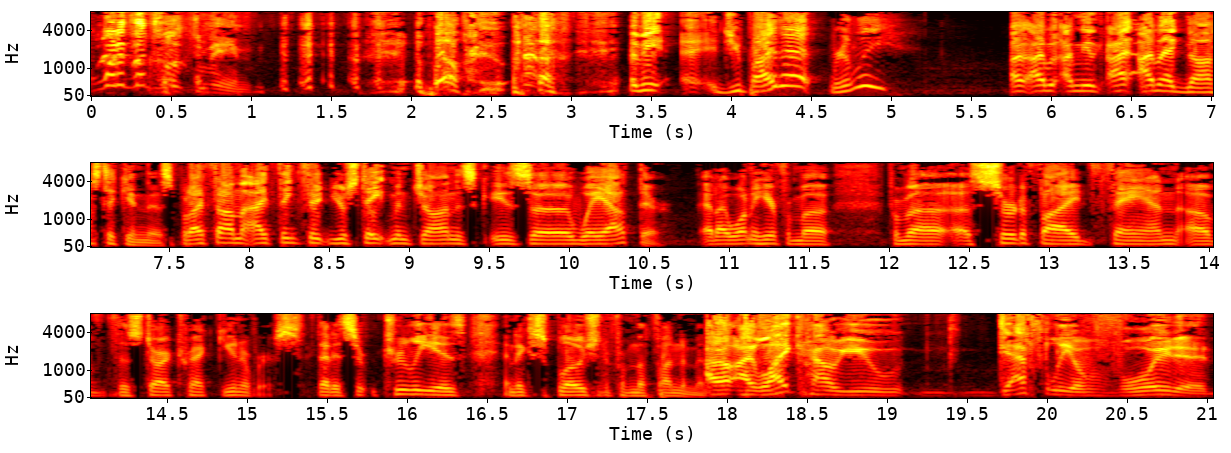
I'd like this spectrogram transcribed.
what is that supposed to mean? well, I mean, uh, do you buy that? Really? I, I mean, I, am agnostic in this, but I found that I think that your statement, John, is is uh, way out there, and I want to hear from a from a, a, certified fan of the Star Trek universe that it truly is an explosion from the fundamentals. I, I like how you deftly avoided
